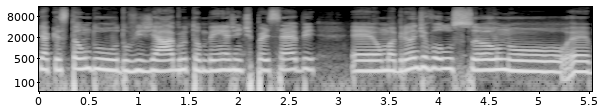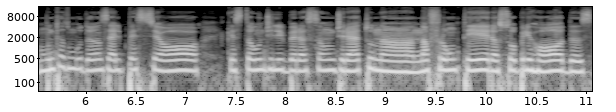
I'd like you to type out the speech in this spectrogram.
E a questão do, do Vigiagro também, a gente percebe é, uma grande evolução, no, é, muitas mudanças, LPCO, questão de liberação direto na, na fronteira, sobre rodas,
